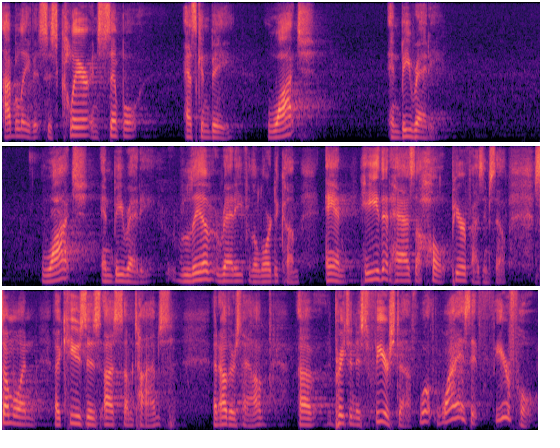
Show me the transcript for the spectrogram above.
I believe it's as clear and simple as can be. Watch and be ready. Watch and be ready. Live ready for the Lord to come. And he that has a hope purifies himself. Someone accuses us sometimes, and others have, of preaching this fear stuff. Well, why is it fearful?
